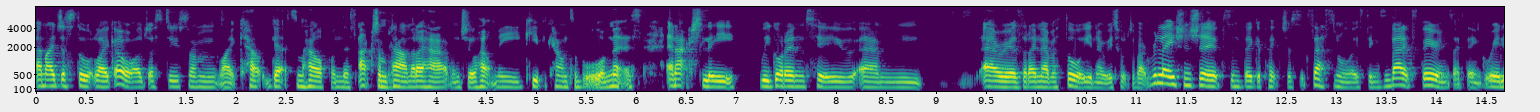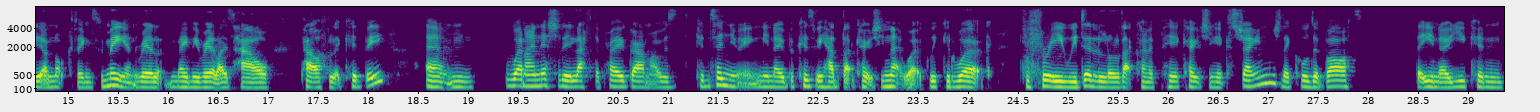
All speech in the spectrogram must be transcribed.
And I just thought, like, oh, I'll just do some, like, help, get some help on this action plan that I have, and she'll help me keep accountable on this. And actually, we got into um, areas that I never thought. You know, we talked about relationships and bigger picture success and all those things. And that experience, I think, really unlocked things for me and real, made me realize how powerful it could be. Um, when I initially left the program, I was continuing, you know, because we had that coaching network, we could work for free. We did a lot of that kind of peer coaching exchange. They called it BART, that, you know, you can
